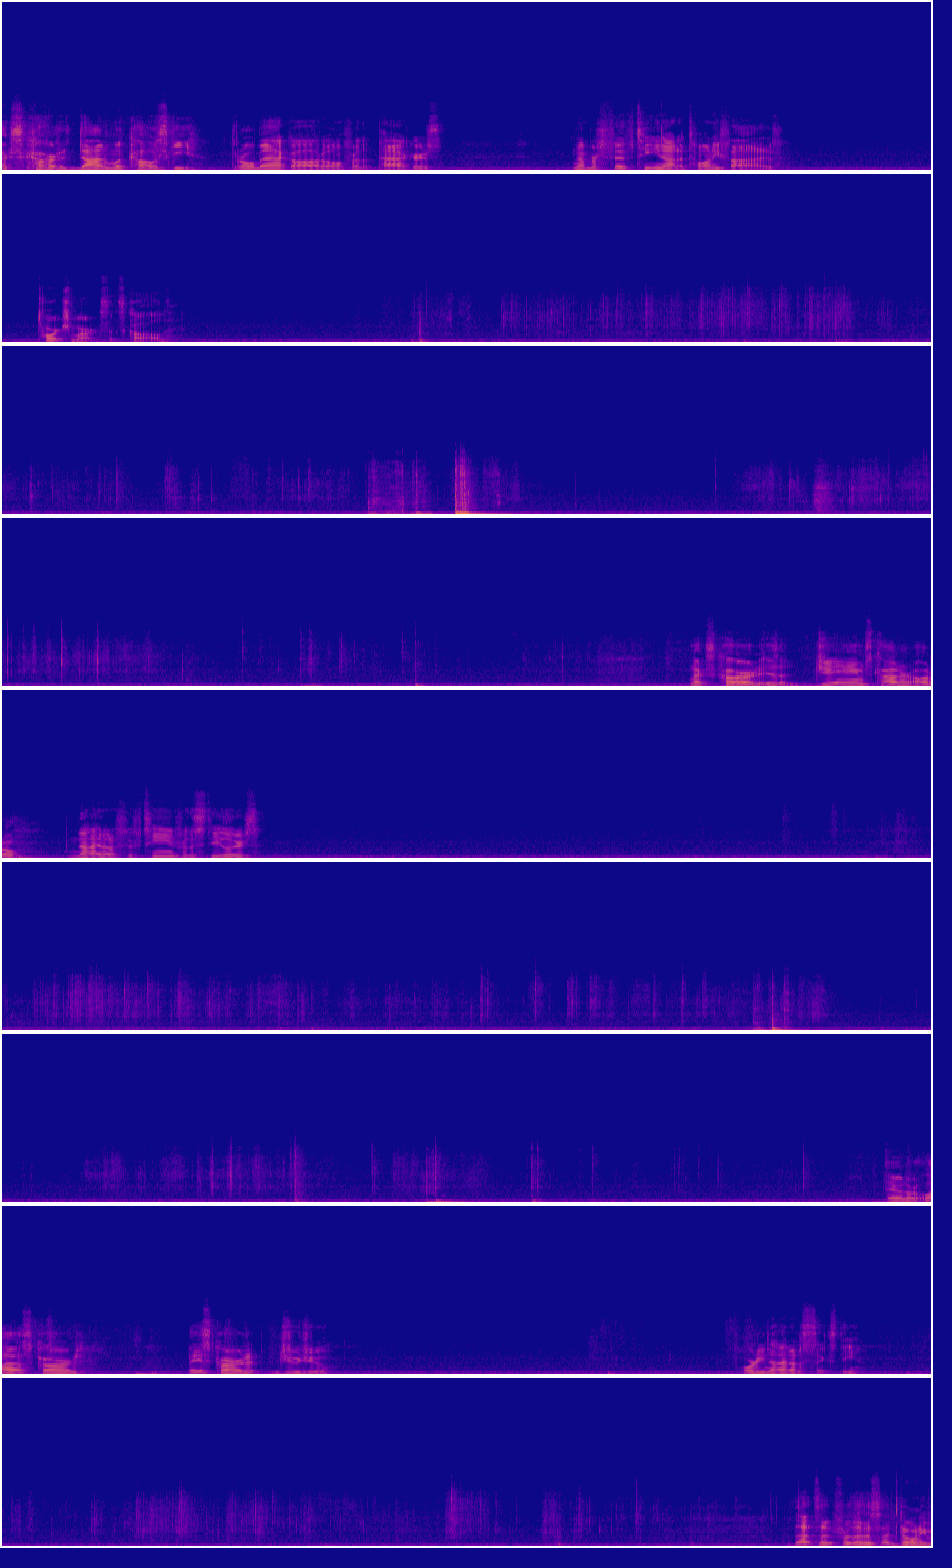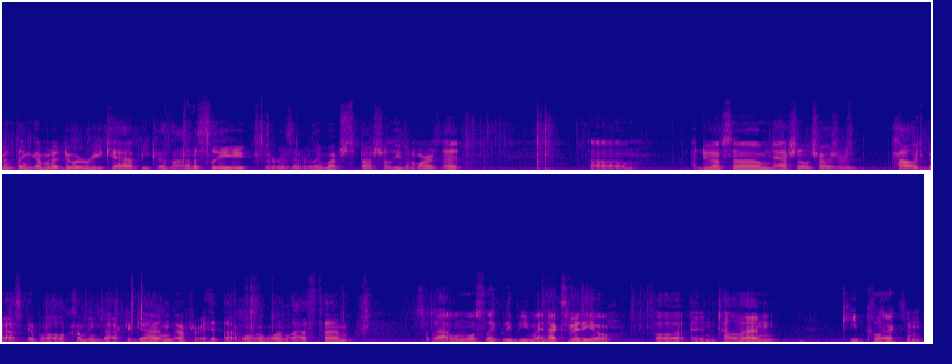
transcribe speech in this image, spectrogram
Next card, Don Majkowski. Throwback auto for the Packers. Number 15 out of 25. Torch marks, it's called. Next card is a James Conner auto. 9 out of 15 for the Steelers. And our last card, base card, Juju. 49 out of 60. That's it for this. I don't even think I'm going to do a recap because honestly, there isn't really much special even worth it. Um, I do have some National Treasures college basketball coming back again after I hit that 101 last time. So that will most likely be my next video. But until then, keep collecting.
